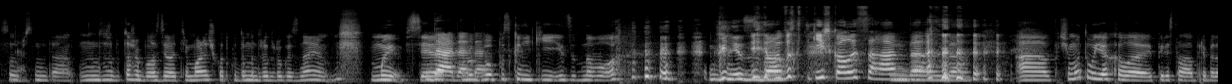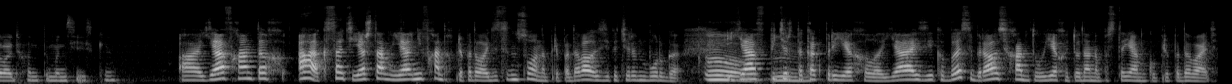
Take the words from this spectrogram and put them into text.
Собственно, да. да. Нужно тоже было сделать ремарочку, откуда мы друг друга знаем. Мы все да, да, мы да. выпускники из одного гнезда. Выпускники школы Сан. Да, да. А почему ты уехала и перестала преподавать в Ханты-Мансийске? А я в Хантах... А, кстати, я ж там... Я не в Хантах преподавала, дистанционно преподавала из Екатеринбурга. Oh, и я в Питер-то mm. как приехала. Я из ЕКБ собиралась в Ханты уехать туда на постоянку преподавать.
